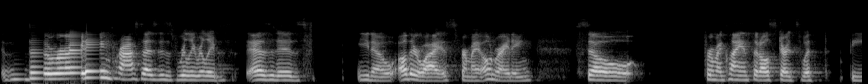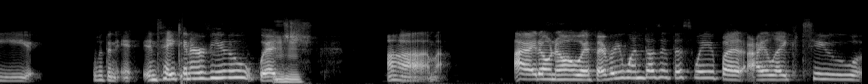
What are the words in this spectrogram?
the writing process is really, really as it is you know, otherwise for my own writing. So for my clients, it all starts with the with an intake interview, which mm-hmm. um, I don't know if everyone does it this way, but I like to.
